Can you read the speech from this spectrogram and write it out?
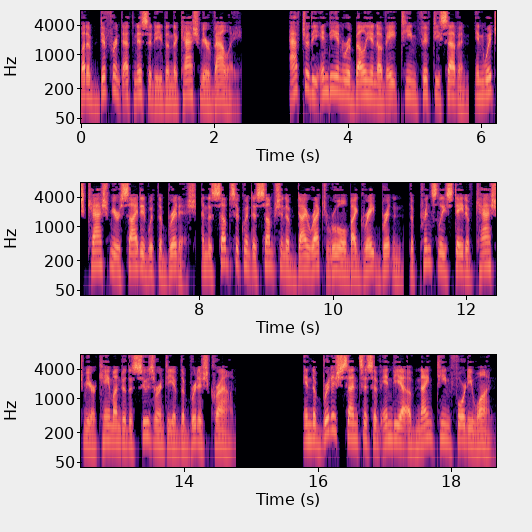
but of different ethnicity than the Kashmir Valley. After the Indian Rebellion of 1857, in which Kashmir sided with the British, and the subsequent assumption of direct rule by Great Britain, the princely state of Kashmir came under the suzerainty of the British Crown. In the British Census of India of 1941,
